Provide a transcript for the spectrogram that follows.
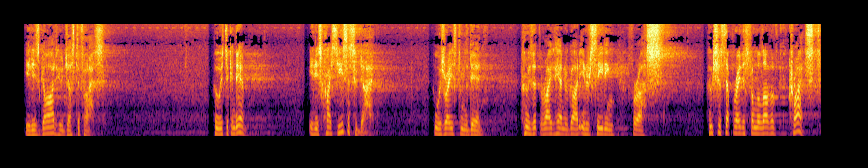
It is God who justifies. Who is to condemn? It is Christ Jesus who died, who was raised from the dead, who is at the right hand of God interceding for us. Who shall separate us from the love of Christ?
